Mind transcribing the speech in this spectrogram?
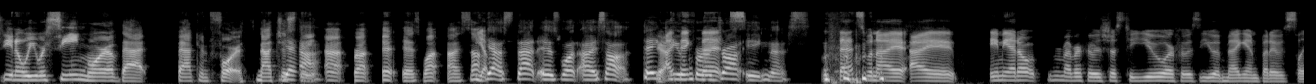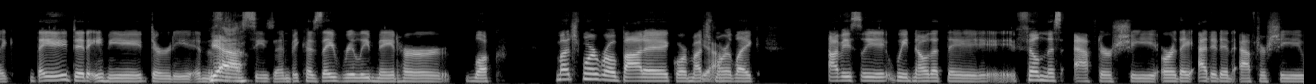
you know, we were seeing more of that back and forth, not just Yeah. the uh, uh, it is what I saw. Yep. Yes, that is what I saw. Thank Yeah. I you think for drawing this. that's when I, I, Amy, I don't remember if it was just to you or if it was you and Megan, but it was like they did Amy dirty in this Yeah. last season because they really made her look much more robotic or much Yeah. more like. Obviously, we know that they filmed this after she, or they edited after she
